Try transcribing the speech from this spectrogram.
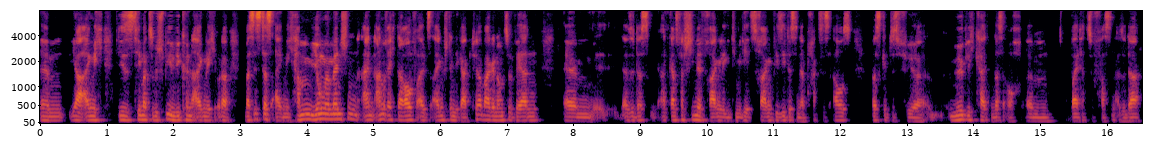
ähm, ja eigentlich dieses Thema zu bespielen. Wie können eigentlich oder was ist das eigentlich? Haben junge Menschen ein Anrecht darauf, als eigenständiger Akteur wahrgenommen zu werden? Ähm, also das hat ganz verschiedene Fragen, Legitimitätsfragen. Wie sieht es in der Praxis aus? Was gibt es für Möglichkeiten, das auch ähm, weiterzufassen? Also da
